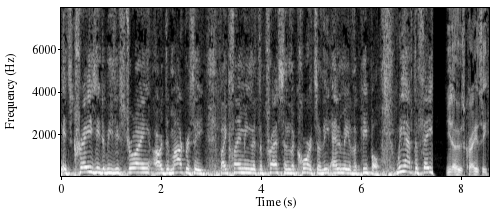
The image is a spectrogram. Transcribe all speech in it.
It's crazy to be destroying our democracy by claiming that the press and the courts are the enemy of the people. We have to face. You know who's crazy?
